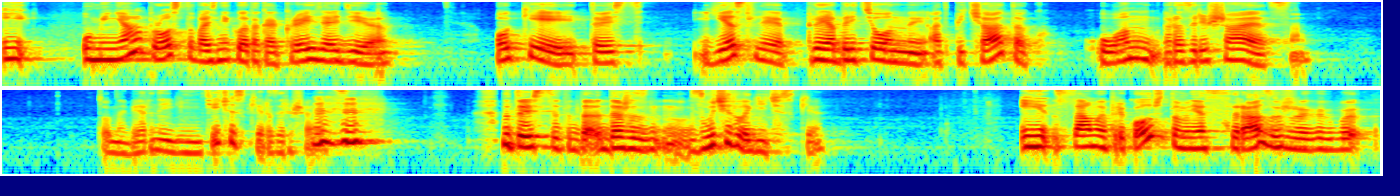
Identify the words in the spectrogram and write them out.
И у меня просто возникла такая crazy idea. Окей, то есть если приобретенный отпечаток, он разрешается, то, наверное, и генетически разрешается. Ну, то есть это даже звучит логически. И самый прикол, что мне сразу же как бы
